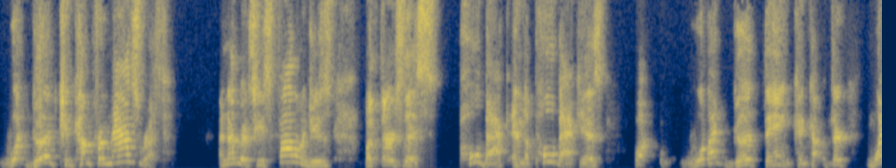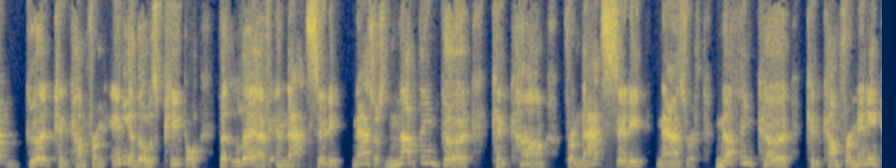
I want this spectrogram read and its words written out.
what good can come from Nazareth? In other words, he's following Jesus, but there's this pullback, and the pullback is what what good thing can come there what good can come from any of those people that live in that city nazareth? Nothing good can come from that city nazareth. Nothing good can come from any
